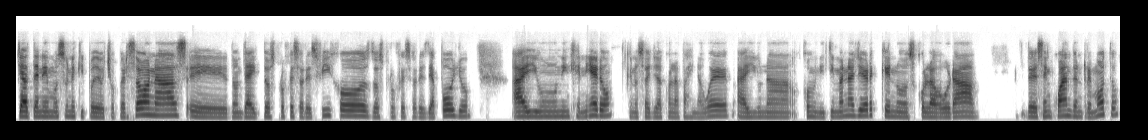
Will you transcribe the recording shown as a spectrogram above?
ya tenemos un equipo de ocho personas, eh, donde hay dos profesores fijos, dos profesores de apoyo, hay un ingeniero que nos ayuda con la página web, hay una community manager que nos colabora de vez en cuando en remoto.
